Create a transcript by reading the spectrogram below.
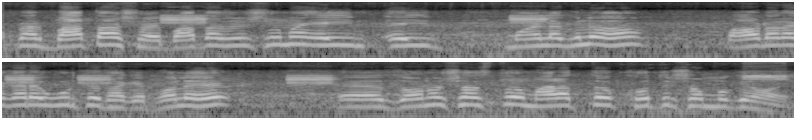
আপনার বাতাস হয়, বাতাসের সময় এই এই ময়লাগুলো পাউডার আকারে উড়তে থাকে, ফলে জনস্বাস্থ্য মারাত্মক ক্ষতির সম্মুখীন হয়।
